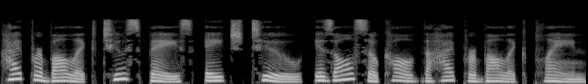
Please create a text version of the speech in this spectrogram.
Hyperbolic 2 space, H2, is also called the hyperbolic plane.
